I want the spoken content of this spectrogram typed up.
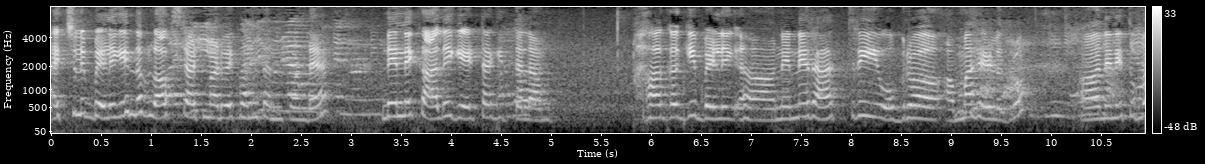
ಆ್ಯಕ್ಚುಲಿ ಬೆಳಿಗ್ಗೆಯಿಂದ ವ್ಲಾಗ್ ಸ್ಟಾರ್ಟ್ ಮಾಡಬೇಕು ಅಂತ ಅಂದ್ಕೊಂಡೆ ನಿನ್ನೆ ಕಾಲಿಗೆ ಏಟಾಗಿತ್ತಲ್ಲ ಹಾಗಾಗಿ ಬೆಳಿಗ್ಗೆ ನಿನ್ನೆ ರಾತ್ರಿ ಒಬ್ಬರು ಅಮ್ಮ ಹೇಳಿದ್ರು. ನೆನೆ ತುಂಬ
